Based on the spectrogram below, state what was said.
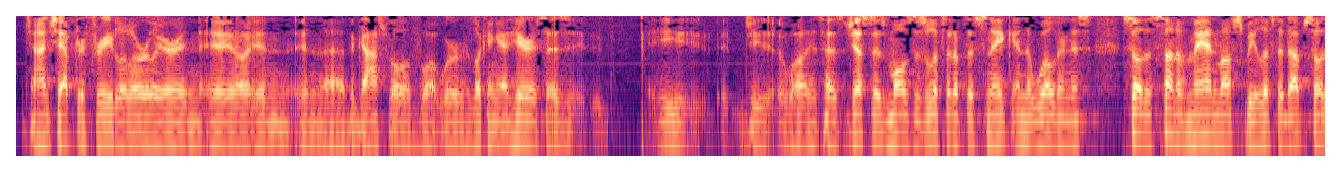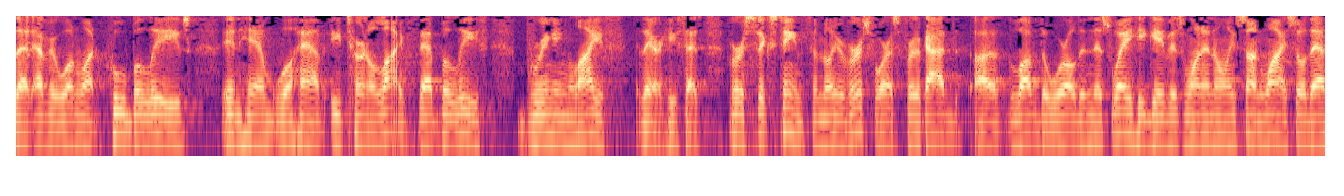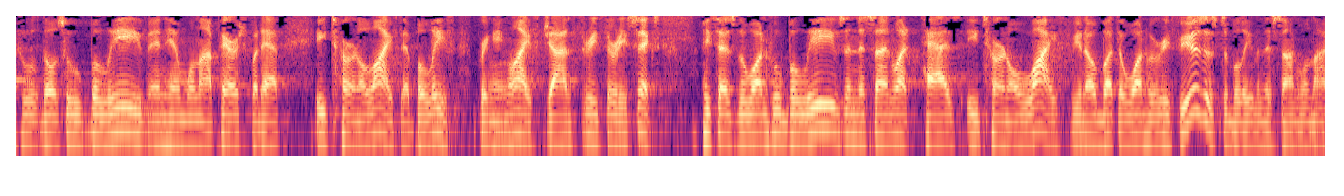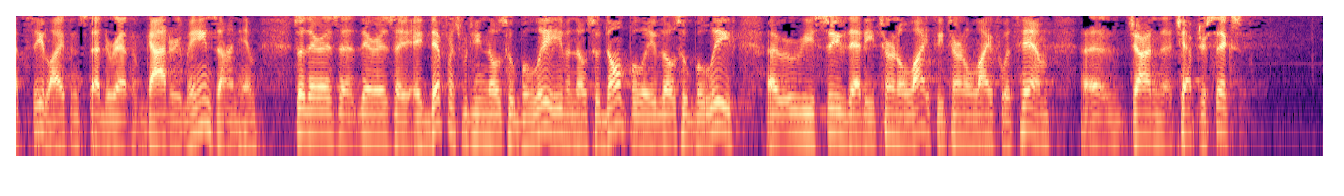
John chapter 3, a little earlier in, in, in uh, the gospel of what we're looking at here, it says, he, well, it says, just as Moses lifted up the snake in the wilderness, so the Son of Man must be lifted up so that everyone, what, who believes in him will have eternal life. That belief bringing life there, he says. Verse 16, familiar verse for us. For God uh, loved the world in this way, he gave his one and only Son. Why? So that who, those who believe in him will not perish but have eternal life. That belief bringing life. John 3:36. He says, the one who believes in the Son, what? Has eternal life, you know, but the one who refuses to believe in the Son will not see life. Instead, the wrath of God remains on him. So there is a, there is a, a difference between those who believe and those who don't believe. Those who believe uh, receive that eternal life, eternal life with him. Uh, John chapter 6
